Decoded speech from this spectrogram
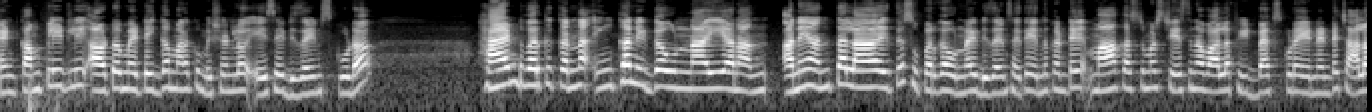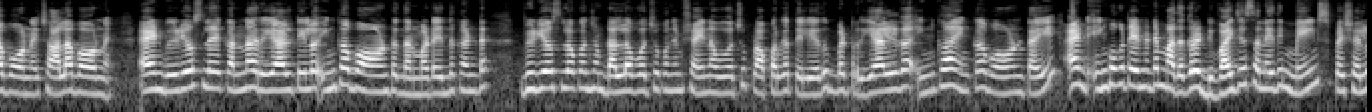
అండ్ కంప్లీట్లీ ఆటోమేటిక్గా మనకు మిషన్లో వేసే డిజైన్స్ కూడా హ్యాండ్ వర్క్ కన్నా ఇంకా నీట్గా ఉన్నాయి అని అన్- అనే అంతలా అయితే సూపర్గా ఉన్నాయి డిజైన్స్ అయితే. ఎందుకంటే మా కస్టమర్స్ చేసిన వాళ్ళ ఫీడ్బ్యాక్స్ కూడా ఏంటంటే చాలా బాగున్నాయి చాలా బాగున్నాయి. అండ్ వీడియోస్లో కన్నా రియాలిటీలో ఇంకా బాగుంటుంది అనమాట ఎందుకంటే వీడియోస్లో కొంచెం డల్ అవ్వచ్చు కొంచెం షైన్ అవ్వచ్చు ప్రాపర్గా తెలియదు. బట్ రియల్గా ఇంకా ఇంకా బాగుంటాయి. అండ్ ఇంకొకటి ఏంటంటే మా దగ్గర డివైజెస్ అనేది మెయిన్ స్పెషల్.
